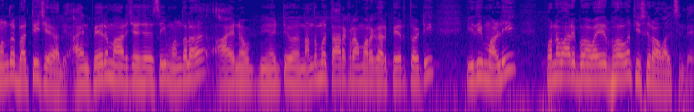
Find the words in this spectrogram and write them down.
ముందర భర్తీ చేయాలి. ఆయన పేరు మార్చేసేసి ముందల ఆయన నందమూరి తారక రామారావు గారి పేరుతోటి ఇది మళ్ళీ పునవారి వైభవం తీసుకురావాల్సిందే.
